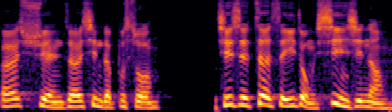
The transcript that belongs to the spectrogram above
而选择性的不说。其实这是一种信心哦。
